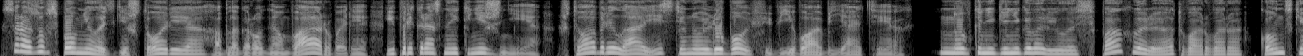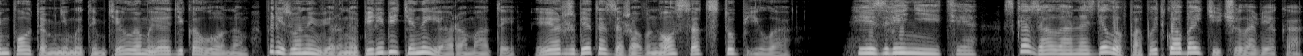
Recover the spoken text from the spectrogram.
Сразу вспомнилась Гештория о благородном варваре и прекрасной княжне, что обрела истинную любовь в его объятиях. Но в книге не говорилось, пахло ли от варвара конским потом, немытым телом и одеколоном, призванным верно перебить иные ароматы. И Эржбета, зажав нос, отступила. «Извините», — сказала она, сделав попытку обойти человека.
